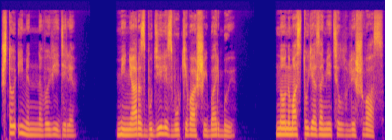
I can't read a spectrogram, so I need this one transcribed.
«Что именно вы видели?» «Меня разбудили звуки вашей борьбы. Но на мосту я заметил лишь вас.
